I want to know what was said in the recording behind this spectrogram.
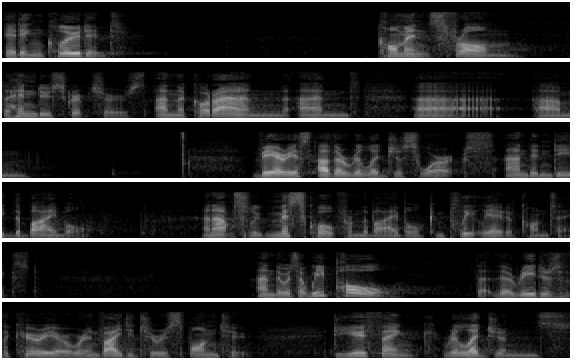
It included comments from the Hindu scriptures and the Quran and uh, um, various other religious works and indeed the Bible. An absolute misquote from the Bible, completely out of context. And there was a wee poll that the readers of the Courier were invited to respond to. Do you think religions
